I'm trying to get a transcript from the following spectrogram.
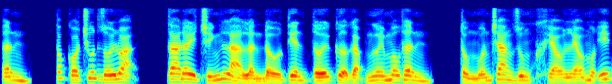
ân tóc có chút rối loạn, ta đây chính là lần đầu tiên tới cửa gặp ngươi mẫu thân, tổng muốn trang dung khéo léo một ít.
